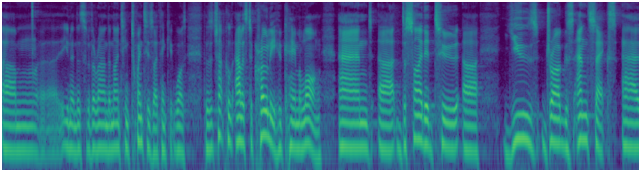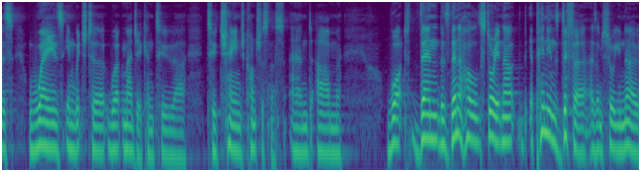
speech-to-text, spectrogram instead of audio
um, uh, you know, in the sort of around the 1920s, I think it was, there was a chap called Aleister Crowley who came along and uh, decided to uh, use drugs and sex as ways in which to work magic and to, uh, to change consciousness. And um, what then, there's then a whole story. Now, opinions differ, as I'm sure you know,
